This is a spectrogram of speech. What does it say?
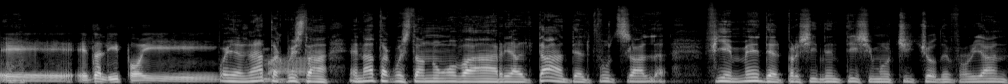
e, e, da lì poi... Poi è nata, insomma... questa, è nata questa nuova realtà del futsal Fiemme del presidentissimo Ciccio De Florian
